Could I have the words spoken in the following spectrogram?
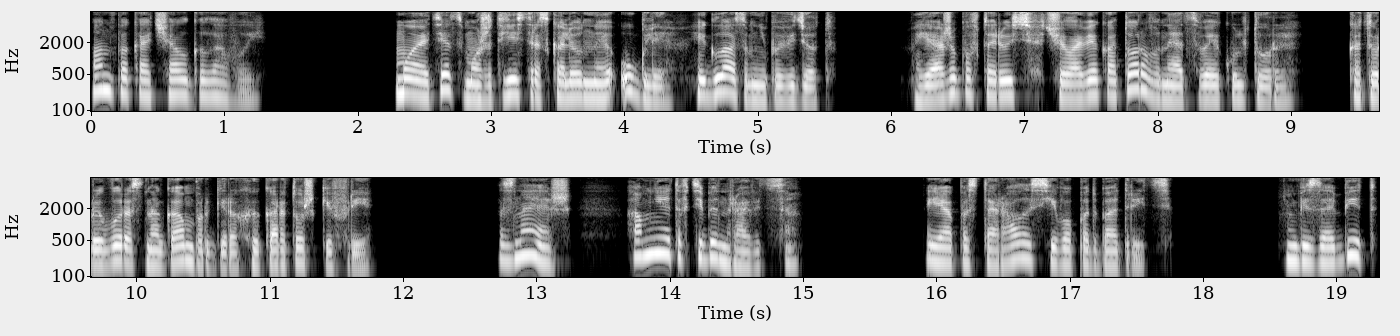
Он покачал головой. Мой отец может есть раскаленные угли и глазом не поведет. Я же, повторюсь, человек, оторванный от своей культуры, который вырос на гамбургерах и картошке фри. Знаешь, а мне это в тебе нравится. Я постаралась его подбодрить. Без обид,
